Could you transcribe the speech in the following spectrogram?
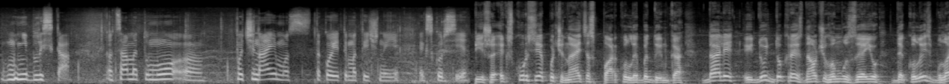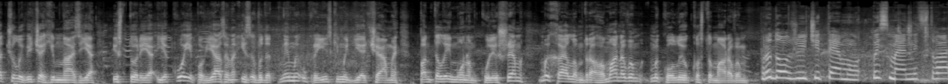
мені близька. От саме тому е, починаємо з такої тематичної екскурсії. Піша екскурсія починається з парку Лебединка. Далі йдуть до краєзнавчого музею, де колись була чоловіча гімназія, історія якої пов'язана із видатними українськими діячами Пантелеймоном Кулішем, Михайлом Драгомановим, Миколою Костомаровим. Продовжуючи тему письменництва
